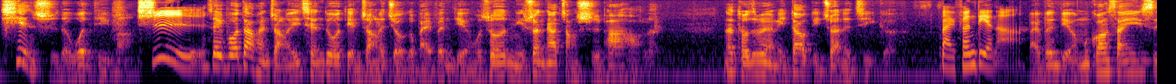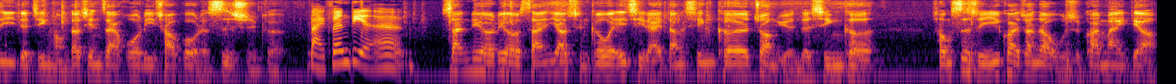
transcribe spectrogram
现实的问题嘛。是，这一波大盘涨了一千多点，涨了九个百分点。我说你算它涨十趴好了。那投资朋友，你到底赚了几个百分点啊？百分点？我们光三一四一的金红到现在获利超过了四十个百分点。三六六三，邀请各位一起来当新科状元的新科，从四十一块赚到五十块卖掉，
